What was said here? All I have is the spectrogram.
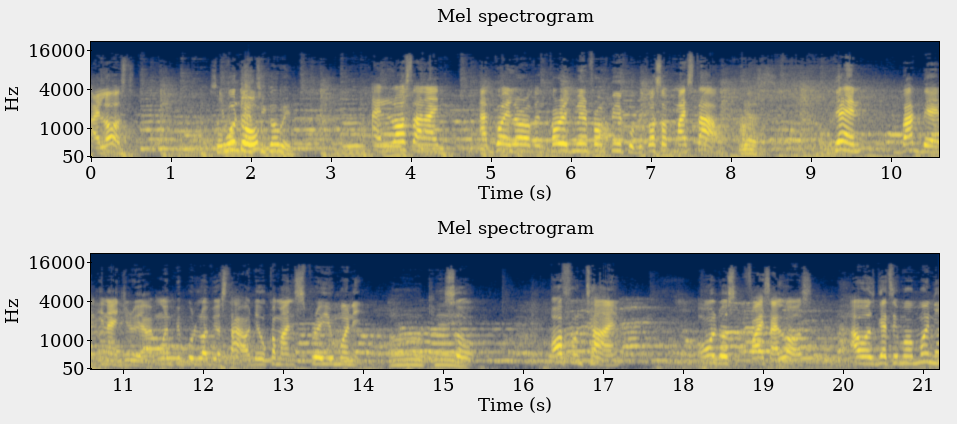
I lost. So Even what though- kept you going? I lost and I, I got a lot of encouragement from people because of my style. Yes. Then, back then in Nigeria, when people love your style, they will come and spray you money. Okay. So, oftentimes, all those fights I lost, I was getting more money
